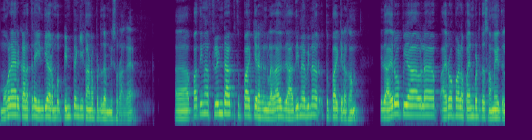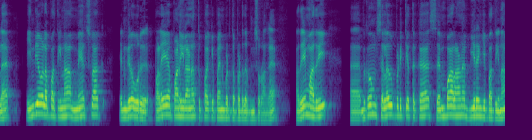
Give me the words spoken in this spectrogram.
முகலாயர் காலத்தில் இந்தியா ரொம்ப பின்தங்கி காணப்படுது அப்படின்னு சொல்கிறாங்க பார்த்தீங்கன்னா ஃப்ளின்டாக் துப்பாக்கி ரகங்கள் அதாவது இது அதிநவீன துப்பாக்கி ரகம் இது ஐரோப்பியாவில் ஐரோப்பாவில் பயன்படுத்த சமயத்தில் இந்தியாவில் பார்த்தீங்கன்னா மேச்லாக் என்கிற ஒரு பழைய பாணியிலான துப்பாக்கி பயன்படுத்தப்படுது அப்படின்னு சொல்கிறாங்க அதே மாதிரி மிகவும் செலவு பிடிக்கத்தக்க செம்பாலான பீரங்கி பார்த்திங்கன்னா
